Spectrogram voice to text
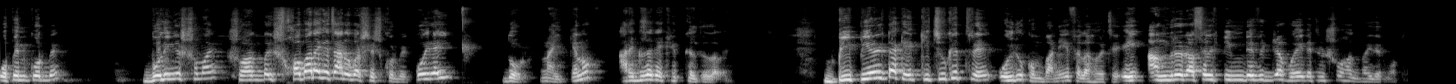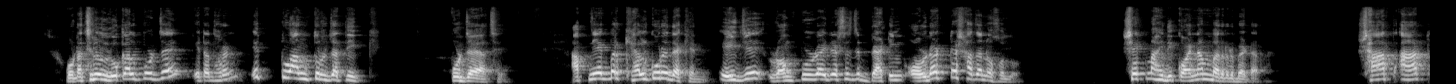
ওপেন করবে। বোলিং এর সময় সোহাগ ভাই সবার আগে চার ওভার শেষ করবে। কইরাই দৌড়, নাই। কেন? আরেক জায়গায় খেপ খেলতে যাবে। বিপিএলটাকে কিছু ক্ষেত্রে ওই রকম বানিয়ে ফেলা হয়েছে। এই আন্দ্রে রাসেল, টিম ডেভিডরা হয়ে গেছেন সোহাগ ভাইদের মতো। ওটা ছিল লোকাল পর্যায়ে, এটা ধরেন একটু আন্তর্জাতিক পর্যায়ে আছে। আপনি একবার খেয়াল করে দেখেন, এই যে রংপুর রাইডার্সের যে ব্যাটিং অর্ডারটা সাজানো হলো, শেখ মাহিদি কয় নাম্বারের ব্যাটার? সাত, আট,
